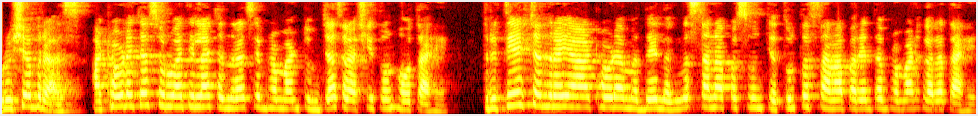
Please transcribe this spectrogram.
वृषभ रास आठवड्याच्या सुरुवातीला चंद्राचे भ्रमण तुमच्याच राशीतून होत आहे. तृतीय चंद्र या आठवड्यामध्ये लग्नस्थानापासून चतुर्थ स्थानापर्यंत भ्रमण करत आहे.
